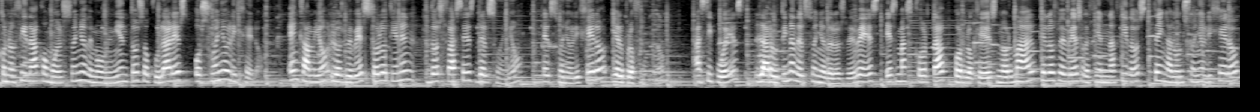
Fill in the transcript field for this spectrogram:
conocida como el sueño de movimientos oculares o sueño ligero. En cambio, los bebés solo tienen dos fases del sueño, el sueño ligero y el profundo. Así pues, la rutina del sueño de los bebés es más corta, por lo que es normal que los bebés recién nacidos tengan un sueño ligero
